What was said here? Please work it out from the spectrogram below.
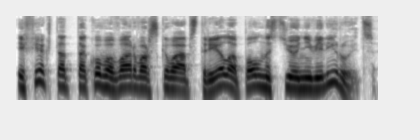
эффект от такого варварского обстрела полностью нивелируется.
